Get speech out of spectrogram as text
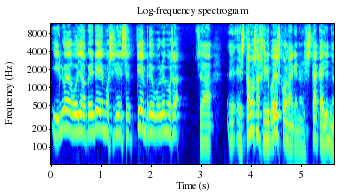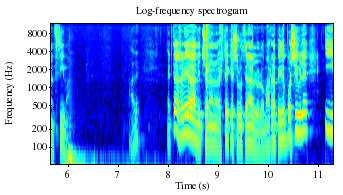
Y luego ya veremos si en septiembre volvemos a... O sea, eh, estamos a gilipollas con la que nos está cayendo encima. ¿Vale? Estados Unidos han dicho, no, no, esto hay que solucionarlo lo más rápido posible y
